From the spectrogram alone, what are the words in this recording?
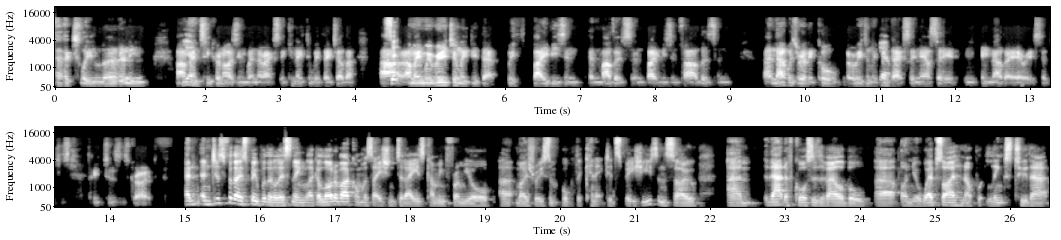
actually learning um, Yeah. and synchronizing when they're actually connected with each other. Uh, So- I mean, we originally did that with babies and, and mothers and babies and fathers and and that was really cool originally, but to actually now see it in, in other areas such as teachers is great. And and just for those people that are listening, like a lot of our conversation today is coming from your uh, most recent book, The Connected Species, and so um, that, of course, is available uh, on your website, and I'll put links to that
